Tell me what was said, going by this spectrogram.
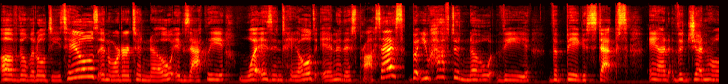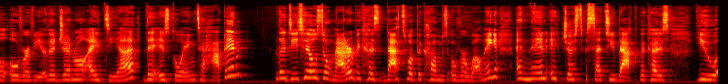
of the little details in order to know exactly what is entailed in this process, but you have to know the the big steps and the general overview, the general idea that is going to happen the details don't matter because that's what becomes overwhelming. And then it just sets you back because you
